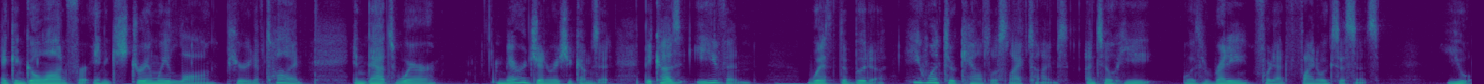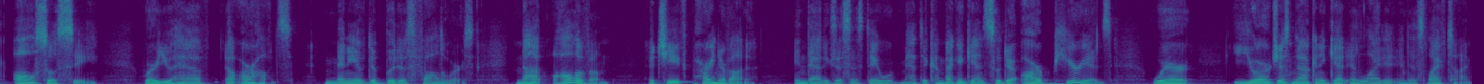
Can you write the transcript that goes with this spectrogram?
and can go on for an extremely long period of time. And that's where merit generation comes in because even with the Buddha, he went through countless lifetimes until he was ready for that final existence. You also see where you have the arhats, many of the Buddha's followers. Not all of them achieved parinirvana in that existence. They had to come back again. So there are periods where you're just not going to get enlightened in this lifetime.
